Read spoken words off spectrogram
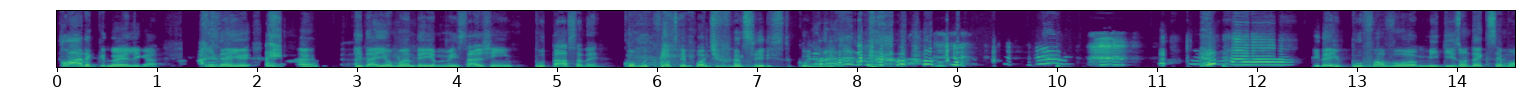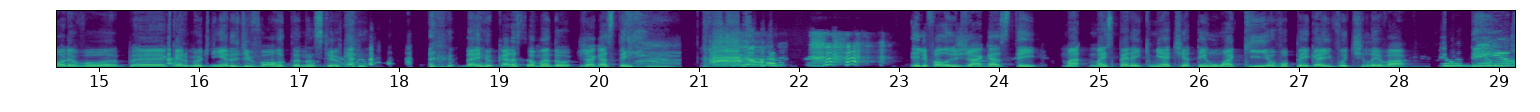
claro que não ia ligar. E daí, eu- e daí eu mandei uma mensagem putaça, né? Como que você pode fazer isso comigo? E daí, por favor, me diz onde é que você mora. Eu vou. é, quero meu dinheiro de volta, não sei o que. Daí o cara só mandou, já gastei. Ele falou, já gastei. Mas, mas peraí que minha tia tem um aqui, eu vou pegar e vou te levar. Meu Deus!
